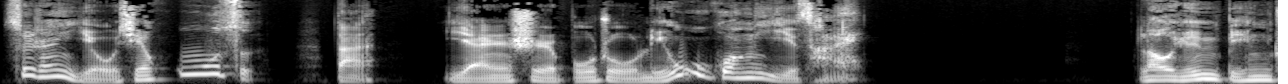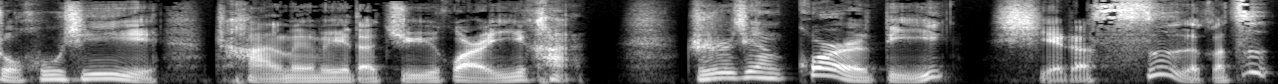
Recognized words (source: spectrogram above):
虽然有些污渍，但掩饰不住流光溢彩。老云屏住呼吸，颤巍巍的举罐一看，只见罐底写着四个字：“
